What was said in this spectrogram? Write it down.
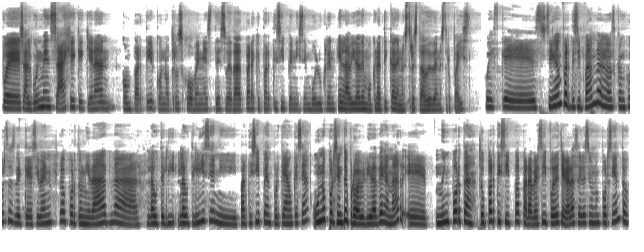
pues algún mensaje que quieran compartir con otros jóvenes de su edad para que participen y se involucren en la vida democrática de nuestro estado y de nuestro país. Pues que sigan participando en los concursos, de que si ven la oportunidad la, la, utilicen y participen, porque aunque sea 1% de probabilidad de ganar, eh, no importa, tú participa para ver si puedes llegar a ser ese 1%.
